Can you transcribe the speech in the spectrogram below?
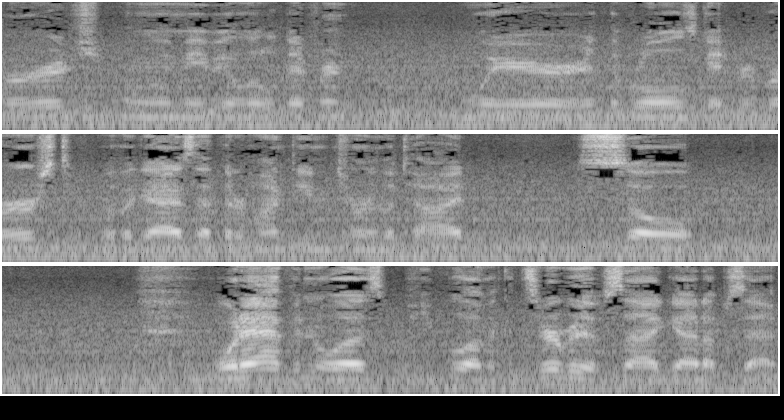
Purge, only maybe a little different, where the roles get reversed, where the guys that they're hunting turn the tide. So, what happened was people on the conservative side got upset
